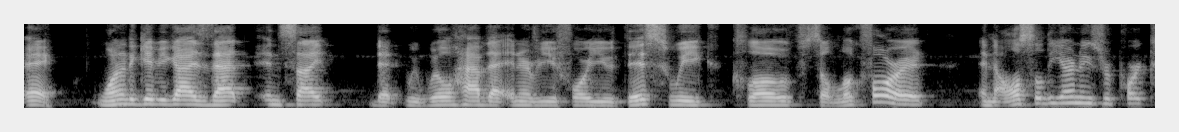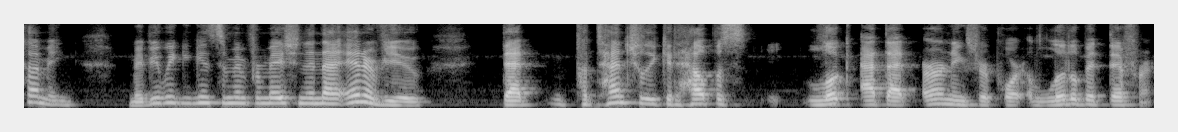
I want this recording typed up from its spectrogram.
hey, wanted to give you guys that insight that we will have that interview for you this week, Clove. So look for it. And also the earnings report coming. Maybe we can get some information in that interview that potentially could help us look at that earnings report a little bit different.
